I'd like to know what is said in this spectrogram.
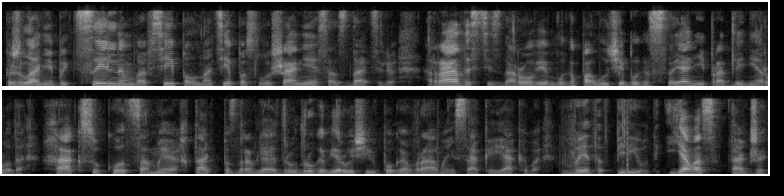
Пожелание быть цельным во всей полноте послушания Создателю. Радости, здоровья, благополучия, благосостояния и продления рода. Хак, Сукот, Самех. Так поздравляют друг друга верующие в Бога Авраама, Исаака и Якова в этот период. И я вас также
